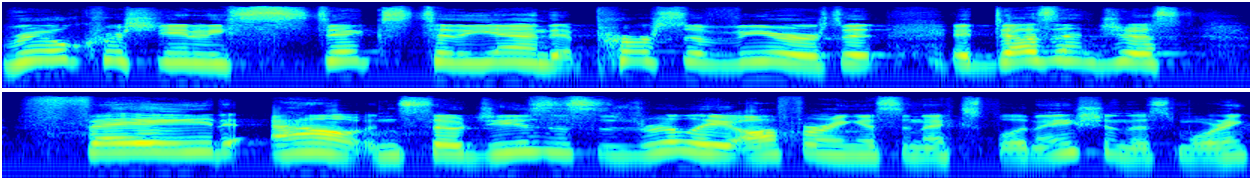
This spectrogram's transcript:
Real Christianity sticks to the end, it perseveres, it, it doesn't just fade out. And so Jesus is really offering us an explanation this morning.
